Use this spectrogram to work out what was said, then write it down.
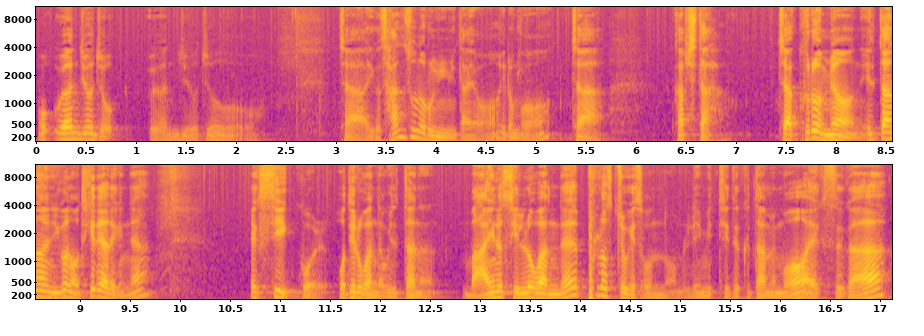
어, 왜 안 지워줘? 왜 안 지워줘? 자, 이거 산수 노름입니다요. 이런 거. 자, 갑시다. 자, 그러면 일단은 이건 어떻게 돼야 되겠냐? x 이꼴 어디로 간다고 일단은 마이너스 1로 갔는데 플러스 쪽에서 온 놈. 리미티드 그 다음에 뭐 x가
